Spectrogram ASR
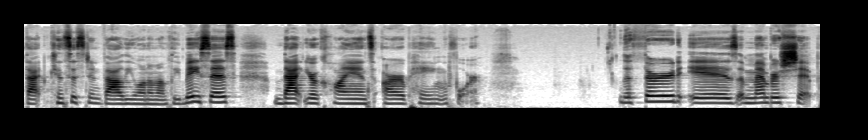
that consistent value on a monthly basis that your clients are paying for. The third is a membership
